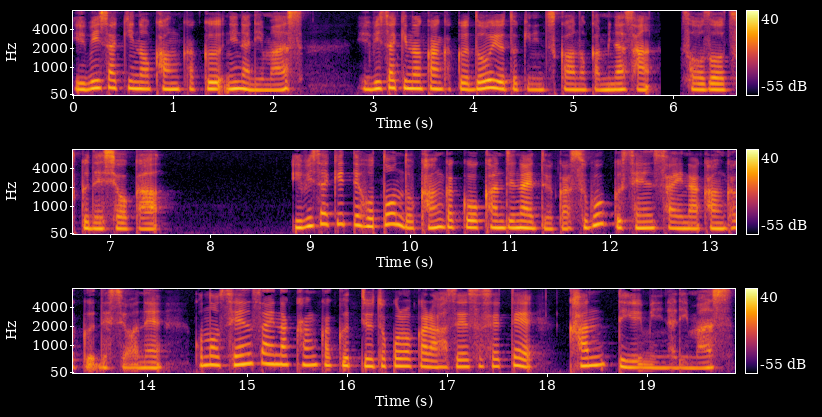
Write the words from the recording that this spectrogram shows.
指先の感覚になります。指先の感覚、どういう時に使うのか皆さん想像つくでしょうか？指先ってほとんど感覚を感じないというか、すごく繊細な感覚ですよね。この繊細な感覚っていうところから派生させて、感っていう意味になります。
